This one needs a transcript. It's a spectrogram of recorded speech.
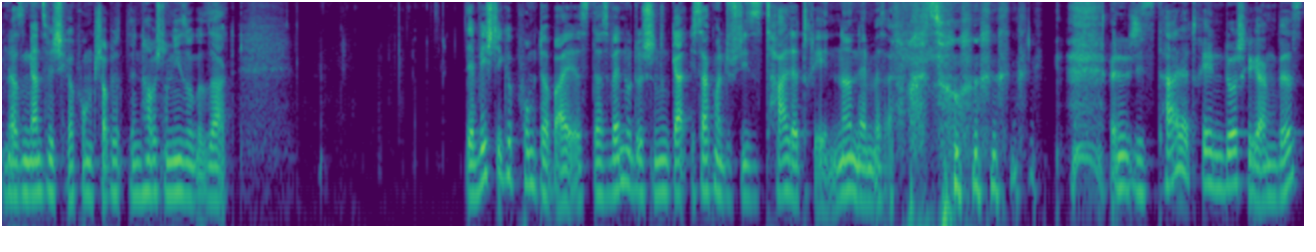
und das ist ein ganz wichtiger Punkt, den habe ich noch nie so gesagt, der wichtige Punkt dabei ist, dass wenn du durch ein, ich sag mal, durch dieses Tal der Tränen, ne, nennen wir es einfach mal so, wenn du durch dieses Tal der Tränen durchgegangen bist,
